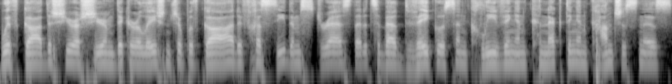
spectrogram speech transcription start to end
with God, the Shir Hashirim Dika relationship with God, if Hasidim stress that it's about dvekus and cleaving and connecting and consciousness,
